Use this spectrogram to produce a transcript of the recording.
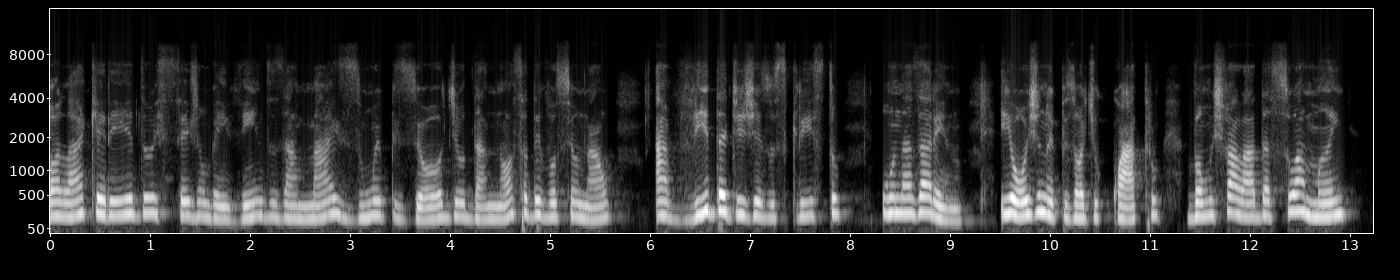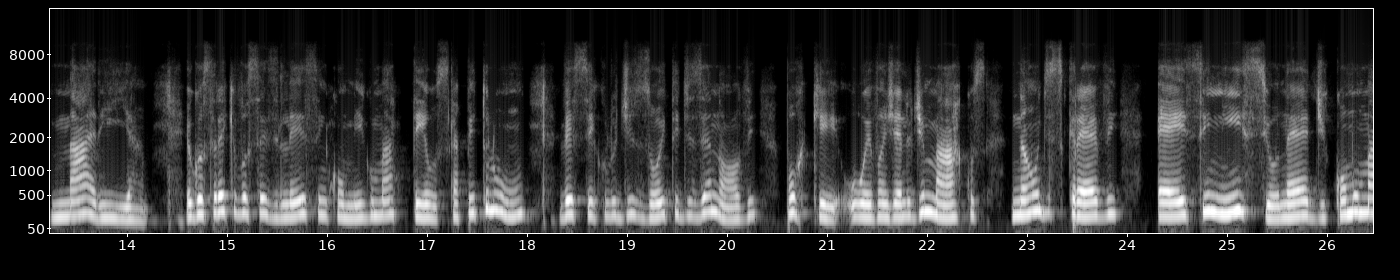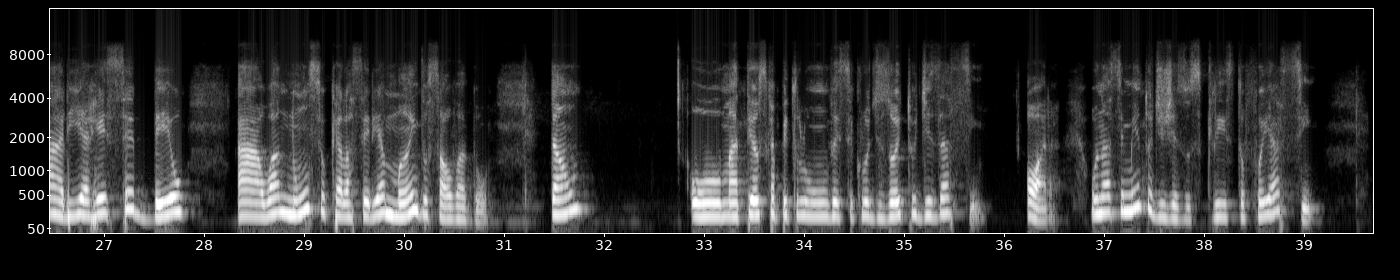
Olá, queridos, sejam bem-vindos a mais um episódio da nossa devocional A Vida de Jesus Cristo, o Nazareno. E hoje, no episódio 4, vamos falar da sua mãe, Maria. Eu gostaria que vocês lessem comigo Mateus, capítulo 1, versículo 18 e 19, porque o Evangelho de Marcos não descreve é, esse início, né, de como Maria recebeu o anúncio que ela seria mãe do Salvador. Então, o Mateus capítulo 1, versículo 18 diz assim: Ora, o nascimento de Jesus Cristo foi assim.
